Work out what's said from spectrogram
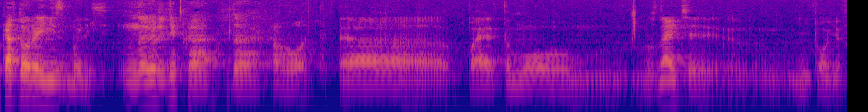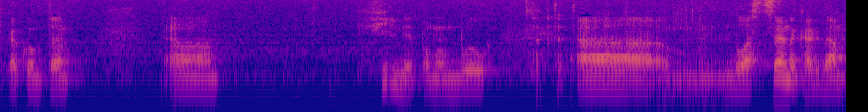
которые не сбылись. Наверняка, да. Вот. Э, поэтому, знаете, не помню, в каком-то э, фильме, по-моему, был, так, так. Э, была сцена, когда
